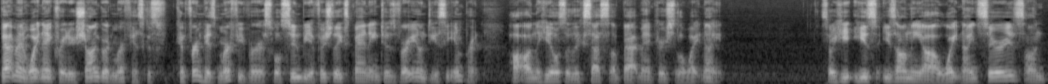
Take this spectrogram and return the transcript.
Batman White Knight creator Sean Gordon Murphy has confirmed his Murphyverse will soon be officially expanding to his very own DC imprint, hot on the heels of the success of Batman Curse of the White Knight. So he, he's he's on the uh, White Knight series on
